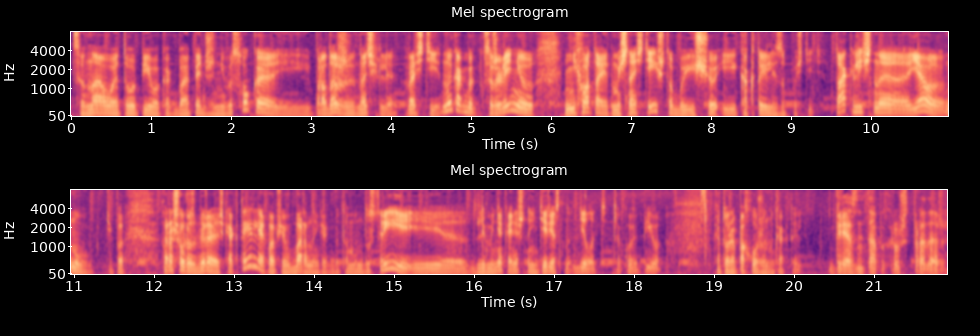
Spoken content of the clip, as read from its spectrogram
Цена у этого пива, как бы, опять же, невысокая, и продажи начали расти. Ну и, как бы, к сожалению, не хватает мощностей, чтобы еще и коктейли запустить. Так, лично я, ну, типа, хорошо разбираюсь в коктейлях, вообще в барной, как бы, там, индустрии, и для меня, конечно, интересно делать такое пиво, которое похоже на коктейль. Грязный тапок рушит продажи.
